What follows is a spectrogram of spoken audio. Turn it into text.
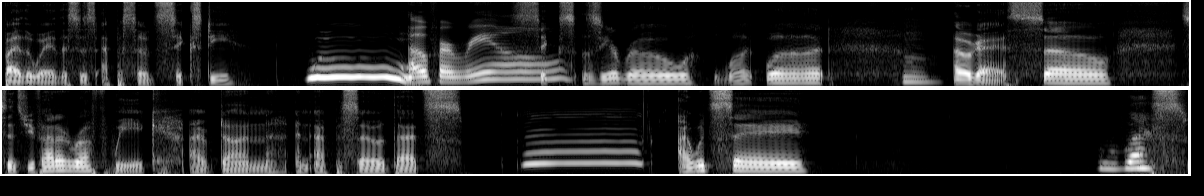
By the way, this is episode 60. Woo! Oh, for real? Six zero. What what? Hmm. Okay, so since you've had a rough week, I've done an episode that's mm, I would say less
